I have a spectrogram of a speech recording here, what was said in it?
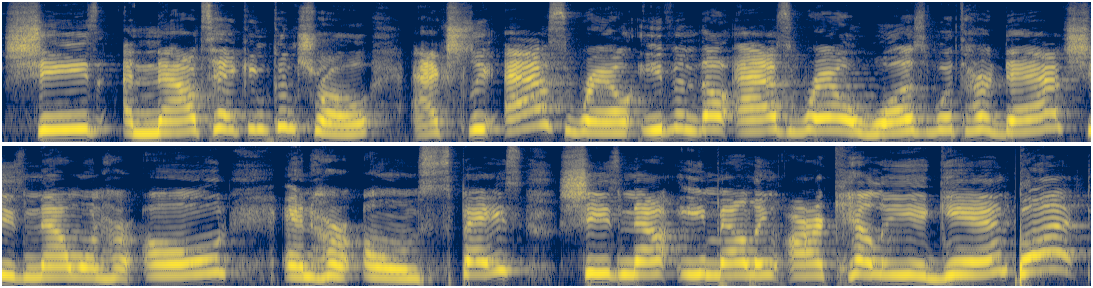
She's now taking control. Actually, Azriel, even though Azriel was with her dad, she's now on her own in her own space. She's now emailing R. Kelly again, but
